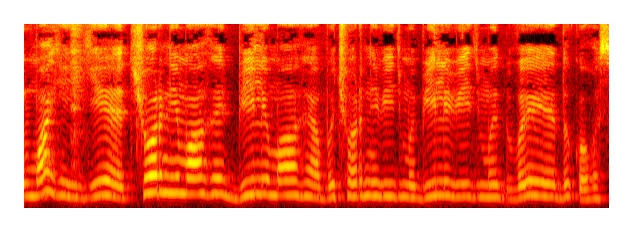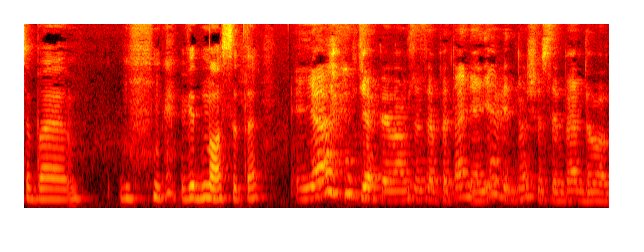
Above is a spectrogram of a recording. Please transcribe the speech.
У магії є чорні маги, білі маги або чорні відьми, білі відьми. Ви до кого себе відносите? Я дякую вам за запитання. Я відношу себе до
